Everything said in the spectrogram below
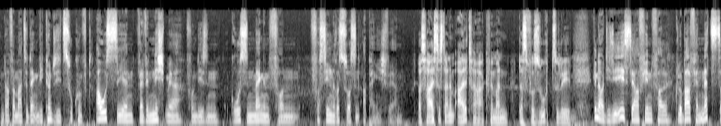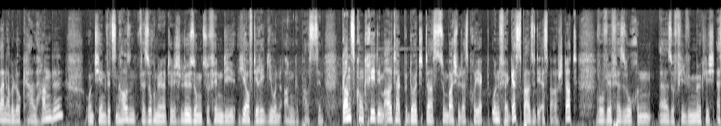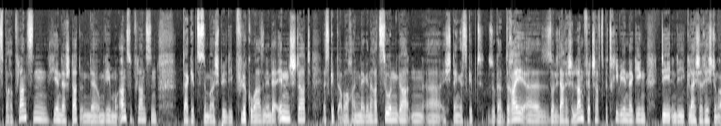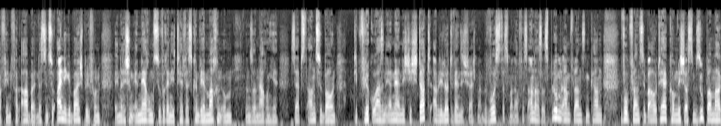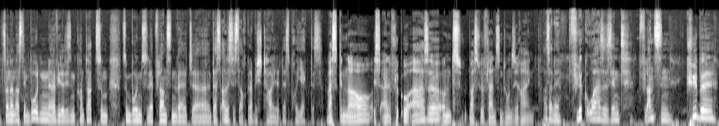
und einfach mal zu denken, wie könnte die Zukunft aussehen, wenn wir nicht mehr von diesen großen Mengen von fossilen Ressourcen abhängig wären. Was heißt es dann im Alltag, wenn man das versucht zu leben? Genau, die Idee ist ja auf jeden Fall global vernetzt sein, aber lokal handeln. Und hier in Witzenhausen versuchen wir natürlich Lösungen zu finden, die hier auf die Region angepasst sind. Ganz konkret im Alltag bedeutet das zum Beispiel das Projekt Unvergessbar, also die essbare Stadt, wo wir versuchen, äh, so viel wie möglich essbare Pflanzen hier in der Stadt und in der Umgebung anzupflanzen. Da gibt es zum Beispiel die Pflückoasen in der Innenstadt. Es gibt aber auch einen Mehrgenerationengarten. Äh, ich denke, es gibt sogar drei äh, solidarische Landwirtschaftsbetriebe in der Gegend, die in die gleiche Richtung auf jeden Fall arbeiten. Das sind so einige Beispiele von in Richtung Ernährungssouveränität. Was können wir machen, um unsere Nahrung hier selbst anzubauen? Die Pflückoasen ernähren nicht die Stadt, aber die Leute werden sich vielleicht mal bewusst, dass man auch was anderes als Blumen anpflanzen kann, wo Pflanzen überhaupt herkommen, nicht aus dem Supermarkt, sondern aus dem Boden, äh, wieder diesen Kontakt zum, zum Boden, zu der Pflanzenwelt. Äh, das alles ist auch, glaube ich, Teil des Projektes. Was genau ist eine Pflückoase und was für Pflanzen tun Sie rein? Also eine Pflückoase sind Pflanzenkübel,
